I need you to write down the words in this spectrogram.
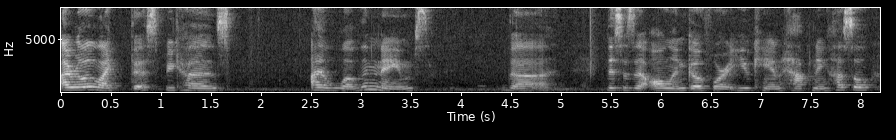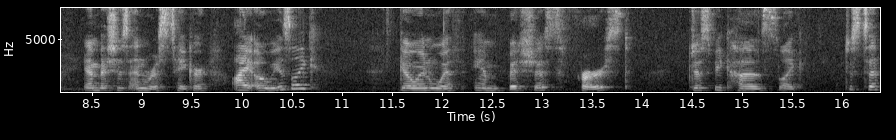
I really like this because I love the names. The This is it, all-in, go for it, you can, happening, hustle, ambitious, and risk taker. I always like go in with ambitious first just because like just to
